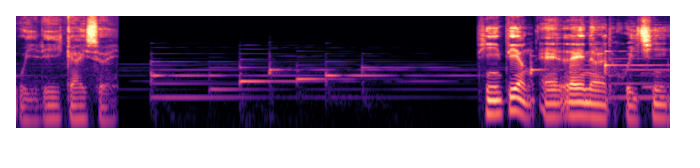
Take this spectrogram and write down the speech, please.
为你解说。天顶的 Leonard 彗星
